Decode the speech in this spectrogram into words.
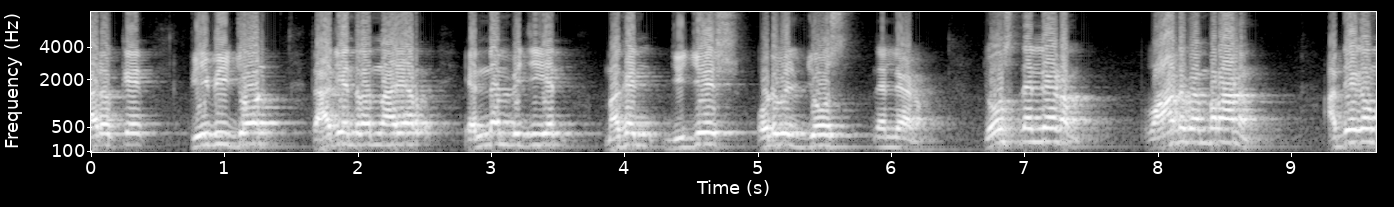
ആരൊക്കെ? P V John Rajendran Nair N M Vijayan മകൻ ജിജേഷ് ഒടുവിൽ Jose Nelledam. Jose Nelledam ward മെമ്പറാണ്. അദ്ദേഹം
